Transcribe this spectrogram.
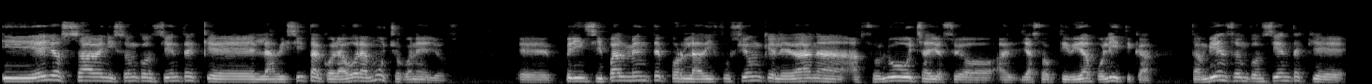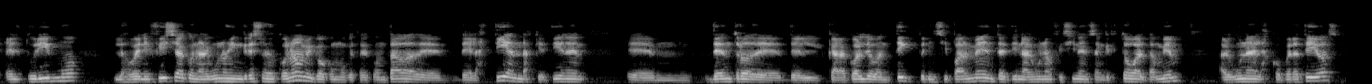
y ellos saben y son conscientes que la visita colabora mucho con ellos, principalmente por la difusión que le dan a, su lucha y a su actividad política. También son conscientes que el turismo los beneficia con algunos ingresos económicos, como que te contaba de, las tiendas que tienen eh, dentro del Caracol de Oventic principalmente, tiene alguna oficina en San Cristóbal también, algunas de las cooperativas,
